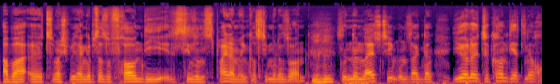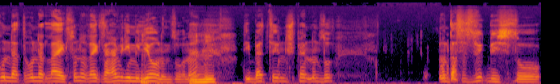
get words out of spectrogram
Aber äh, zum Beispiel, dann gibt es da so Frauen, die ziehen so ein Spider-Man-Kostüm oder so an, Mhm. sind in einem Livestream und sagen dann, ja Leute, kommt jetzt noch 100, 100 Likes, 100 Likes, dann haben wir die Millionen und so, ne? Mhm. Die Betteln spenden und so. Und das ist wirklich so,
